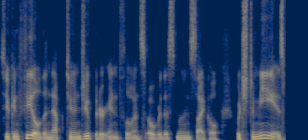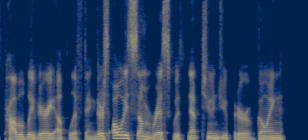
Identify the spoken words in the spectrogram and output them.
So you can feel the Neptune Jupiter influence over this moon cycle, which to me is probably very uplifting. There's always some risk with Neptune Jupiter of going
